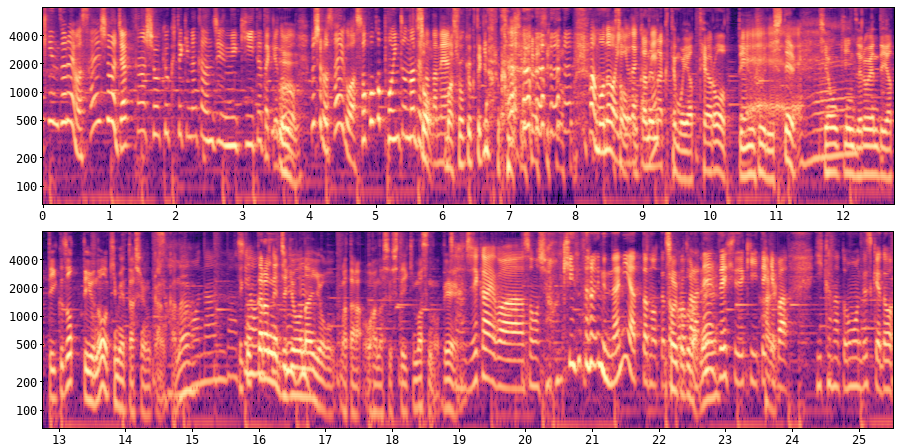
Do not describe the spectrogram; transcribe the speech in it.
金ゼロ円は最初は若干消極的な感じに聞いてたけど、うん。むしろ最後はそこがポイントになってたんだね。まあ消極的なのかもしれないけど。まあ物はいいよ。だからね。金なくてもやってやろうっていうふうにして、えー。資本金0円でやっていくぞっていうのを決めた瞬間かな。なんだ。でここからね事業容内容をまたお話ししていきますので、じゃあ次回はその資本金ゼロ円で何やったのってところからそういうことだね。ねぜひ聞いていけばい。いかなと思うんですけど、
